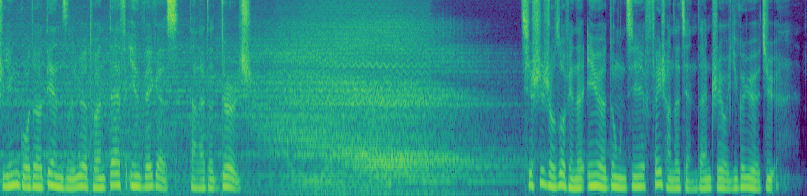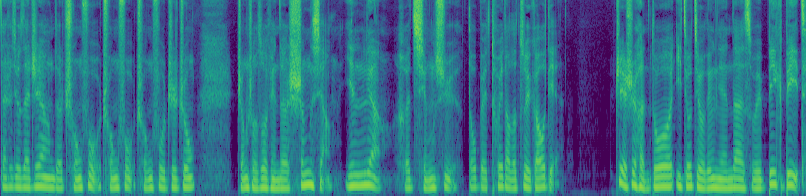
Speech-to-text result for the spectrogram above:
是英国的电子乐团 Death in Vegas 带来的 Dirge。其实这首作品的音乐动机非常的简单，只有一个乐句，但是就在这样的重复、重复、重复之中，整首作品的声响、音量和情绪都被推到了最高点。这也是很多1990年代所谓 Big Beat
